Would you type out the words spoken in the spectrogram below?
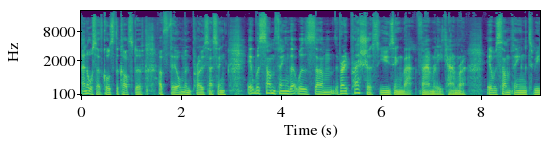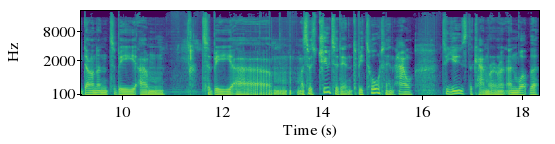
and also, of course, the cost of, of film and processing. It was something that was um, very precious using that family camera. It was something to be done and to be um, to be, um, I suppose, tutored in, to be taught in how to use the camera and, and what the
